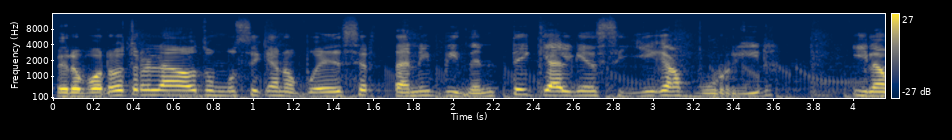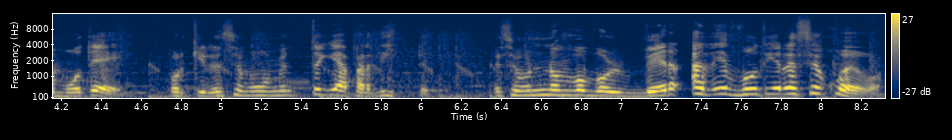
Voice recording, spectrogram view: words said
Pero por otro lado, tu música no puede ser tan evidente que alguien se llegue a aburrir y la mutee, porque en ese momento ya perdiste. Ese no va a volver a desbotear ese juego.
